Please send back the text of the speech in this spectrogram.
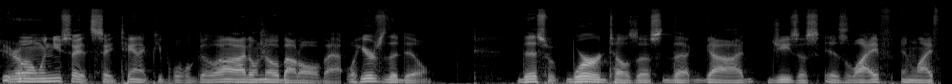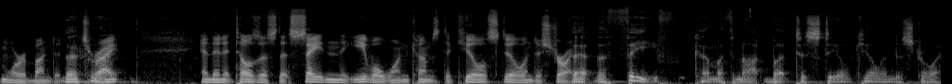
You Well, when you say it's satanic, people will go, oh, I don't know about all that. Well, here's the deal. This word tells us that God, Jesus, is life and life more abundant. That's right. And then it tells us that Satan, the evil one, comes to kill, steal, and destroy. that the thief cometh not but to steal, kill, and destroy.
